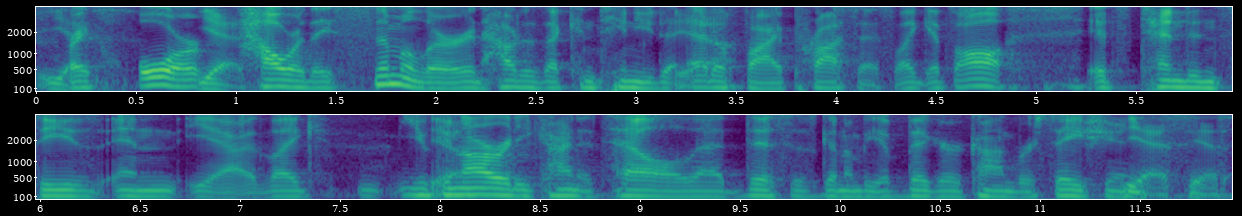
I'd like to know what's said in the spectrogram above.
Yes. Right. Or Yes. how are they similar and how does that continue to Yeah. edify process? Like it's all it's tendencies and yeah, like you can Yeah. already kind of tell that this is gonna be a bigger conversation. Yes, yes,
